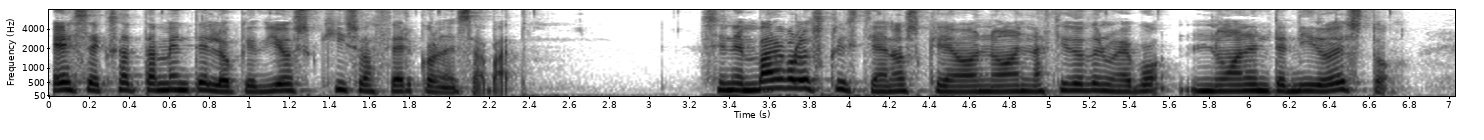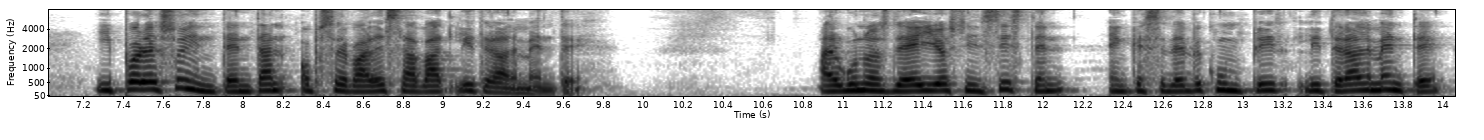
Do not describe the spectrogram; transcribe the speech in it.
es exactamente lo que Dios quiso hacer con el Sabbat. Sin embargo, los cristianos que no han nacido de nuevo no han entendido esto, y por eso intentan observar el Sabbat literalmente. Algunos de ellos insisten en que se debe cumplir literalmente,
